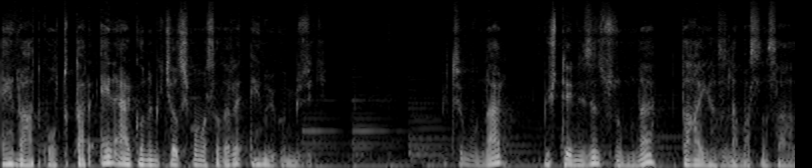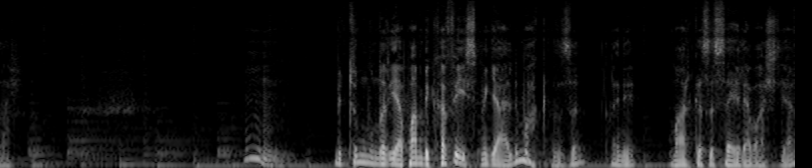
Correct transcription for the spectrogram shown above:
en rahat koltuklar, en ergonomik çalışma masaları, en uygun müzik. Bütün bunlar müşterinizin sunumuna daha iyi hazırlanmasını sağlar. Hmm, bütün bunları yapan bir kafe ismi geldi mi aklınıza? Hani markası S ile başlayan.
